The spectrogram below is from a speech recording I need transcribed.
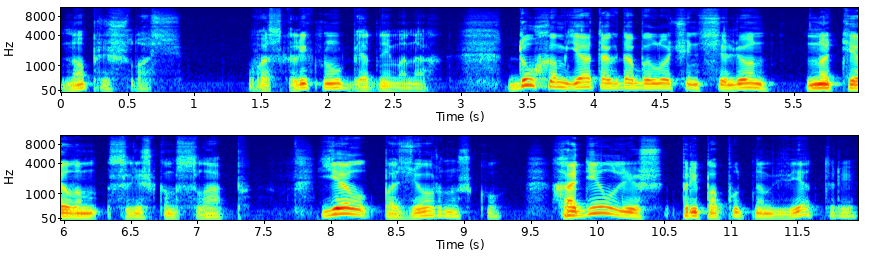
но пришлось, — воскликнул бедный монах. Духом я тогда был очень силен, но телом слишком слаб. Ел по зернышку, ходил лишь при попутном ветре.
